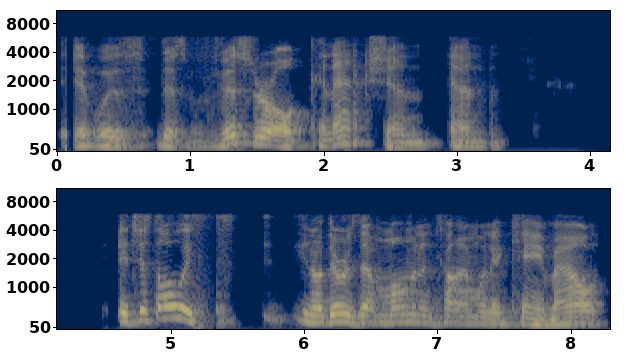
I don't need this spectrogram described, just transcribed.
it was this visceral connection, and it just always you know, there was that moment in time when it came out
